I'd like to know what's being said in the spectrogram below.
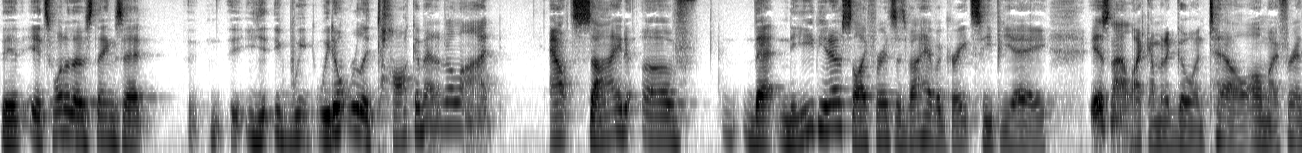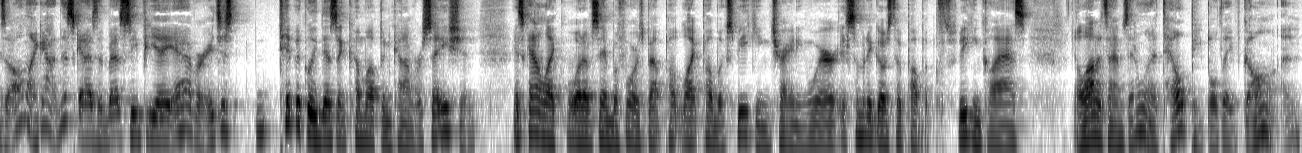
it, it's one of those things that we, we don't really talk about it a lot outside of that need, you know. So, like for instance, if I have a great CPA, it's not like I'm going to go and tell all my friends, "Oh my God, this guy's the best CPA ever." It just typically doesn't come up in conversation. It's kind of like what I was saying before. It's about like public speaking training, where if somebody goes to a public speaking class, a lot of times they don't want to tell people they've gone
